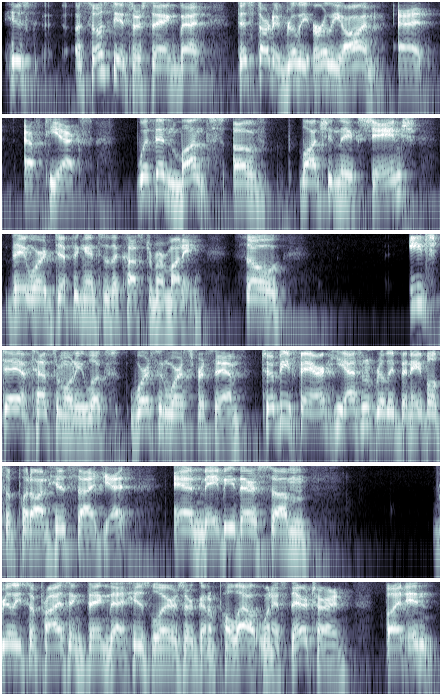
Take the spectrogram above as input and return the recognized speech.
his associates are saying that this started really early on at FTX. Within months of launching the exchange, they were dipping into the customer money. So each day of testimony looks worse and worse for Sam. To be fair, he hasn't really been able to put on his side yet. And maybe there's some really surprising thing that his lawyers are going to pull out when it's their turn. But in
